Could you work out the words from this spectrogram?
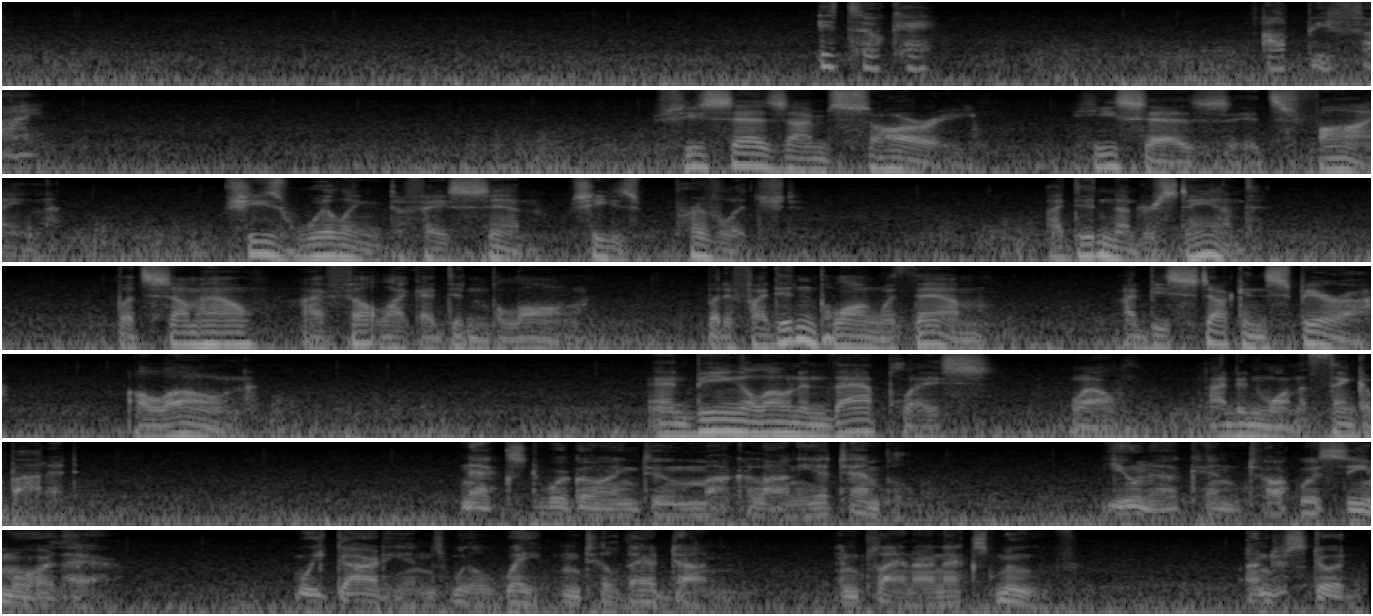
It's okay. I'll be fine. She says I'm sorry. He says it's fine. She's willing to face sin. She's privileged. I didn't understand. But somehow, I felt like I didn't belong. But if I didn't belong with them, I'd be stuck in Spira, alone. And being alone in that place, well, I didn't want to think about it. Next, we're going to Macalania Temple. Yuna can talk with Seymour there. We Guardians will wait until they're done and plan our next move. Understood?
